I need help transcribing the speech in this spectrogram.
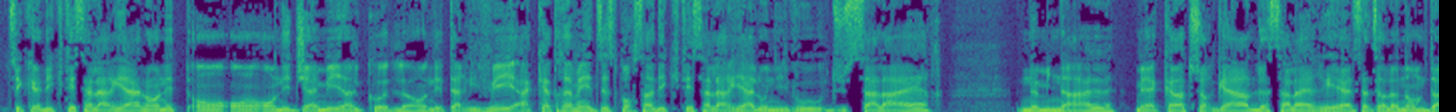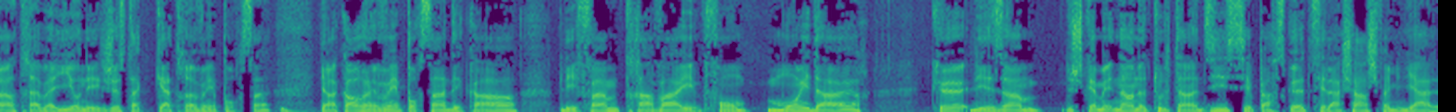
tu sais que l'équité salariale, on est on, on, est jamais dans le coude. Là. On est arrivé à 90% d'équité salariale au niveau du salaire nominal, mais quand tu regardes le salaire réel, c'est-à-dire le nombre d'heures travaillées, on est juste à 80% Il y a encore un 20% d'écart. Les femmes travaillent, font moins d'heures, que les hommes, jusqu'à maintenant, on a tout le temps dit, c'est parce que c'est la charge familiale.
